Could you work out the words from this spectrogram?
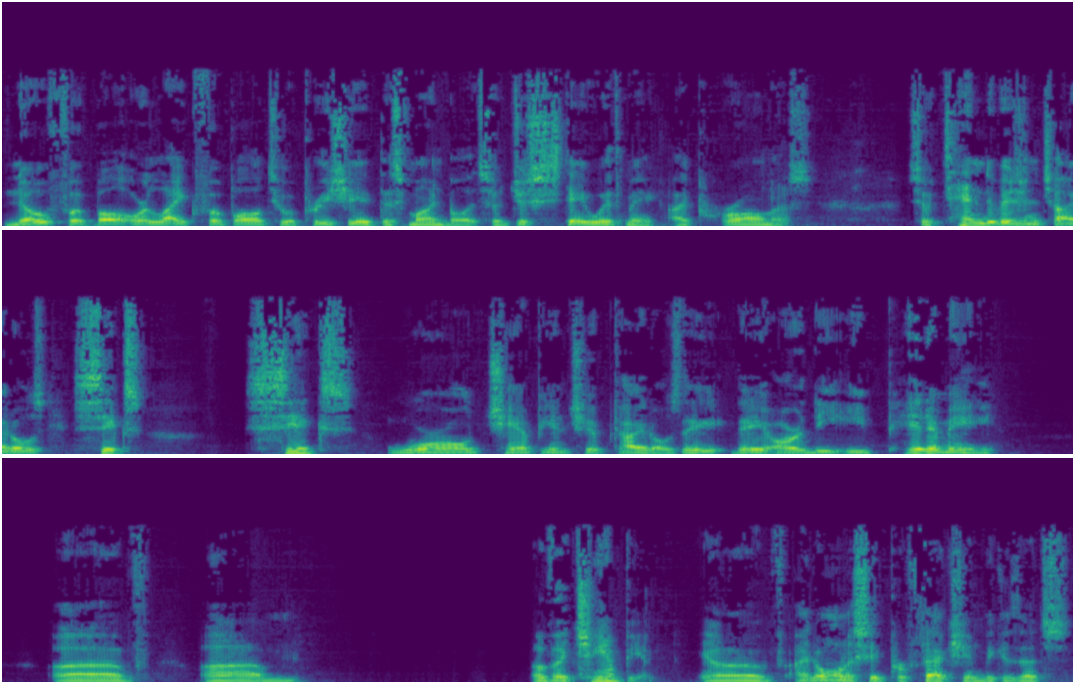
know football or like football to appreciate this mind bullet. So just stay with me. I promise. So 10 division titles, six, six world championship titles. They they are the epitome of um, of a champion. Of I don't want to say perfection because that's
